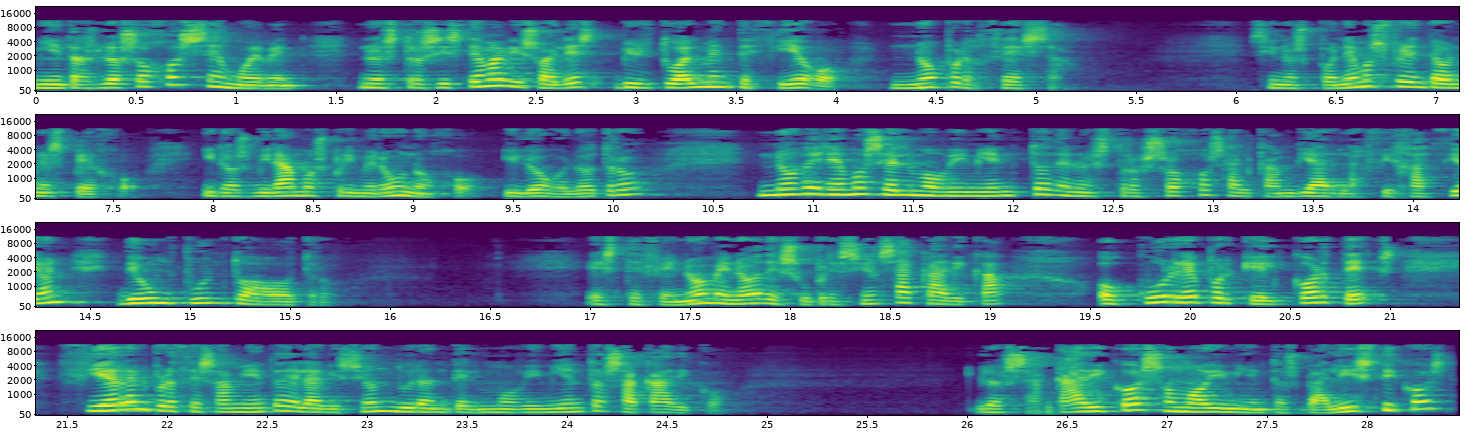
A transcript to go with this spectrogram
mientras los ojos se mueven, nuestro sistema visual es virtualmente ciego, no procesa. Si nos ponemos frente a un espejo y nos miramos primero un ojo y luego el otro, no veremos el movimiento de nuestros ojos al cambiar la fijación de un punto a otro. Este fenómeno de supresión sacádica ocurre porque el córtex cierra el procesamiento de la visión durante el movimiento sacádico. Los sacádicos son movimientos balísticos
